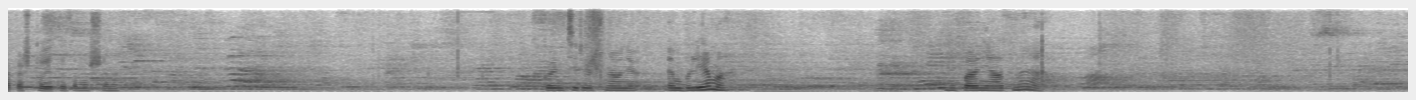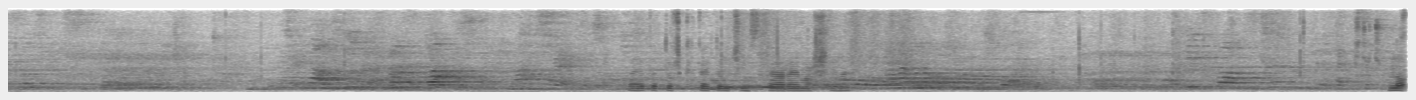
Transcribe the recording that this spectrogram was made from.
Так, а что это за машина? Какая интересная у нее эмблема. Непонятная. А это тоже какая-то очень старая машина. Но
